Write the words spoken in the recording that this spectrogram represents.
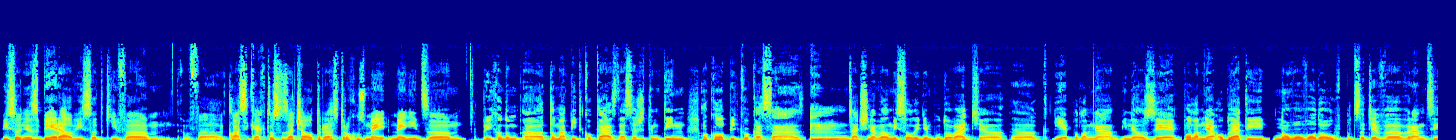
vyslovene zbieral výsledky v, v klasikách. To sa začalo teraz trochu zmeniť s um, príchodom uh, Toma Pitcocka. Zdá sa, že ten tým okolo Pitcocka sa začína veľmi solidne budovať. Uh, uh, je podľa mňa, Ineos je podľa mňa obliatý novou vodou v podstate v, v rámci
